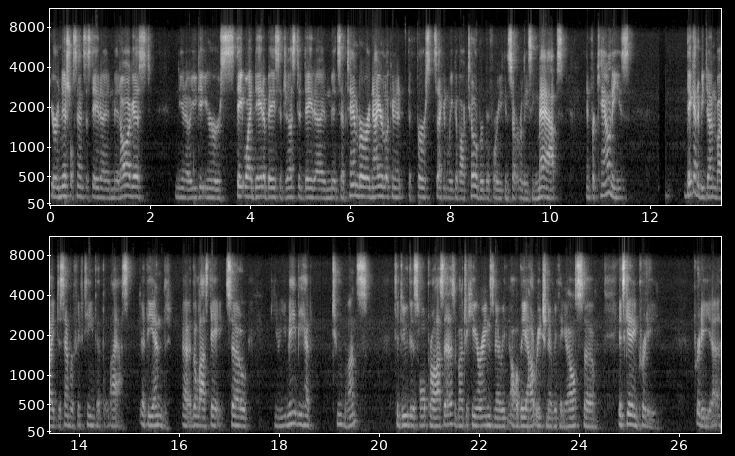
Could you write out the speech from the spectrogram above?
your initial census data in mid-August. You know, you get your statewide database adjusted data in mid-September. and Now you're looking at the first, second week of October before you can start releasing maps. And for counties, they got to be done by December 15th at the last, at the end, uh, the last date. So, you know, you maybe have two months to do this whole process, a bunch of hearings and everything, all the outreach and everything else. So it's getting pretty, pretty uh,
